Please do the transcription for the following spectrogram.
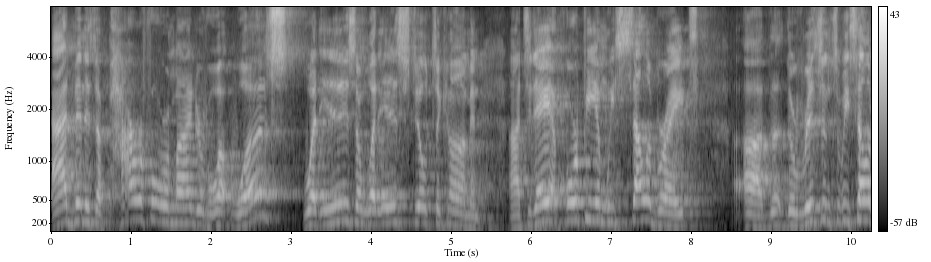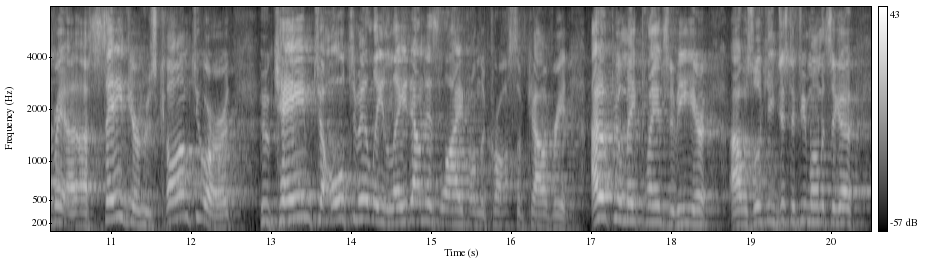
Advent is a powerful reminder of what was, what is, and what is still to come. And uh, today at 4 p.m., we celebrate uh, the, the risen, so we celebrate a, a Savior who's come to earth, who came to ultimately lay down his life on the cross of Calvary. I hope you'll make plans to be here. I was looking just a few moments ago.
